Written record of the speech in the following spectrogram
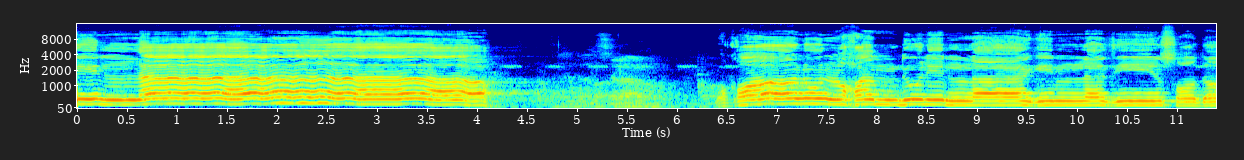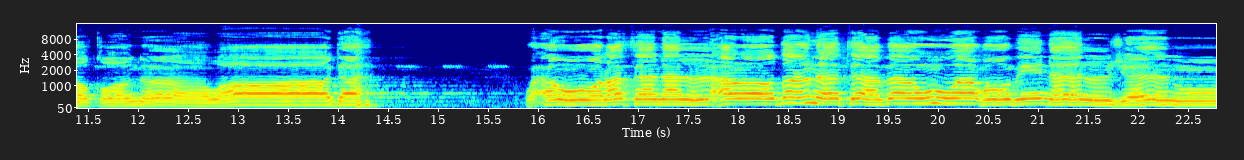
لله. وقالوا الحمد لله الذي صدقنا وعده. وأورثنا الأرض نتبوأ من الجنة.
